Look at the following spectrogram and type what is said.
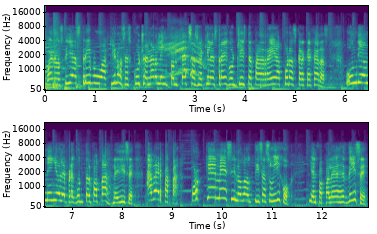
Buenos días, tribu. Aquí los escucho en Arlington, Texas, y aquí les traigo un chiste para reír a puras carcajadas. Un día un niño le pregunta al papá, le dice, a ver papá, ¿por qué Messi no bautiza a su hijo? Y el papá le dice,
